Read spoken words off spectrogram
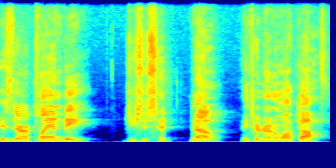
Is there a plan B? Jesus said, No. And he turned around and walked off.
